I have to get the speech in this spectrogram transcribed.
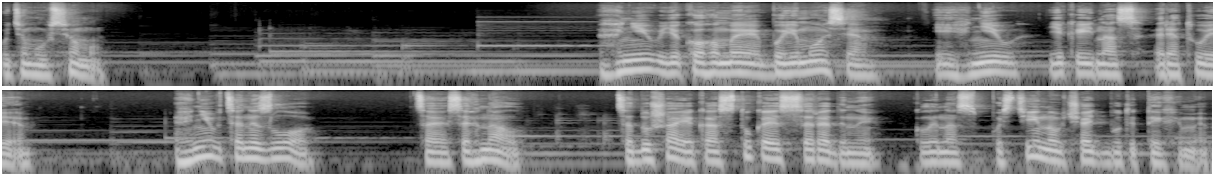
у цьому всьому? Гнів, якого ми боїмося, і гнів, який нас рятує. Гнів це не зло, це сигнал, це душа, яка стукає зсередини, коли нас постійно вчать бути тихими.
